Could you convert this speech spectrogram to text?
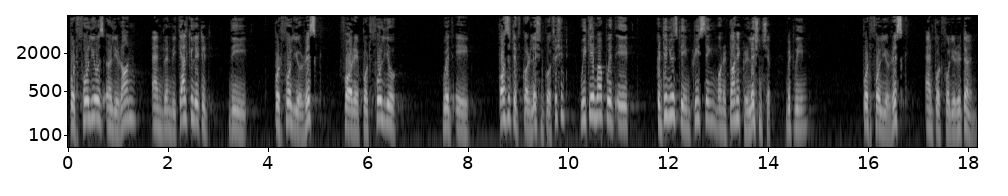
portfolios earlier on and when we calculated the portfolio risk for a portfolio with a positive correlation coefficient, we came up with a continuously increasing monotonic relationship between portfolio risk and portfolio return.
